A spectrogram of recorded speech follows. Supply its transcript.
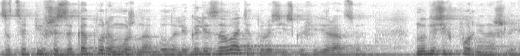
зацепившись за который можно было легализовать эту Российскую Федерацию, но до сих пор не нашли.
